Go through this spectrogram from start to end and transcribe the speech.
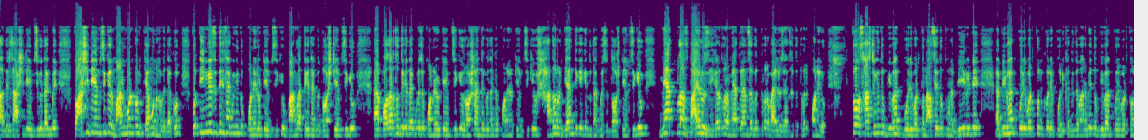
তাদের যে আশিটি এমসিকিউ থাকবে। তো আশিটি এমসিকিউ এর মান বন্টন কেমন হবে দেখো? তো ইংরেজি থেকে থাকবে কিন্তু পনেরোটি এমসিকিউ বাংলা থেকে থাকবে দশটি এমসিকিউ পদার্থ থেকে থাকবে যে পনেরোটি এমসিকিউ রসায়ন থেকে থাকবে পনেরোটি এমসিকিউ সাধারণ জ্ঞান থেকে কিন্তু থাকবে হচ্ছে দশটি এমসিকিউ ম্যাথ প্লাস বায়োলজি এখানে তোমরা ম্যাথ অ্যান্সার করতে পারো বায়োলজি অ্যান্সার করতে পারো, পনেরো। তো সাস্টে কিন্তু বিভাগ পরিবর্তন আছে, তো তোমরা বি ইউনিটে বিভাগ পরিবর্তন করে পরীক্ষা দিতে পারবে। তো বিভাগ পরিবর্তন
